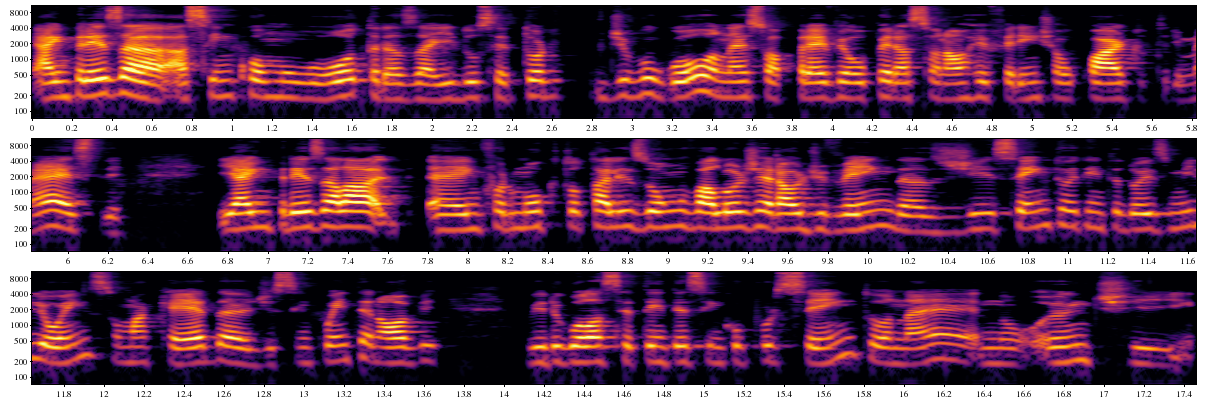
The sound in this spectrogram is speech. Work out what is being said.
A empresa, assim como outras aí do setor, divulgou né, sua prévia operacional referente ao quarto trimestre e a empresa ela é, informou que totalizou um valor geral de vendas de 182 milhões, uma queda de 59,75%, né, no ante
